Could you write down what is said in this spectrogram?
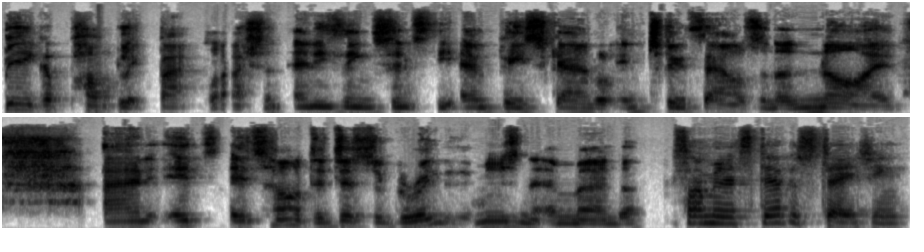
bigger public backlash than anything since the MP scandal in 2009, and it's it's hard to disagree with him, isn't it, Amanda? So I mean, it's devastating,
